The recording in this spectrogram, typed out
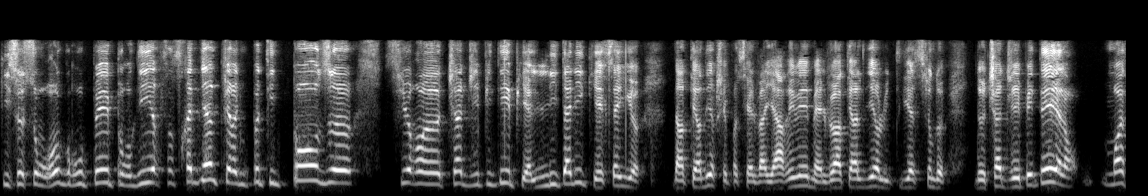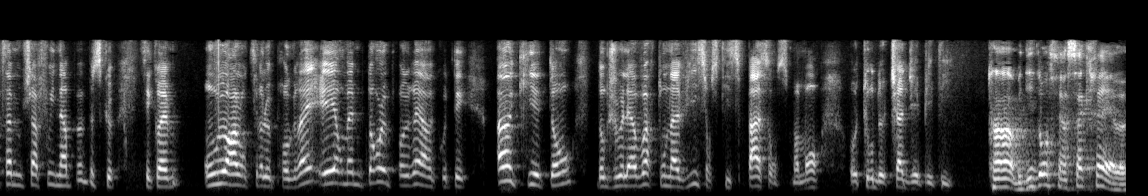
qui se sont regroupés pour dire, ça serait bien de faire une petite pause. Euh, sur euh, ChatGPT et puis il y a l'Italie qui essaye euh, d'interdire, je ne sais pas si elle va y arriver, mais elle veut interdire l'utilisation de, de ChatGPT. Alors moi, ça me chafouine un peu parce que c'est quand même, on veut ralentir le progrès et en même temps, le progrès a un côté inquiétant. Donc je voulais avoir ton avis sur ce qui se passe en ce moment autour de ChatGPT. Ah, mais dis donc, c'est un sacré. Euh...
